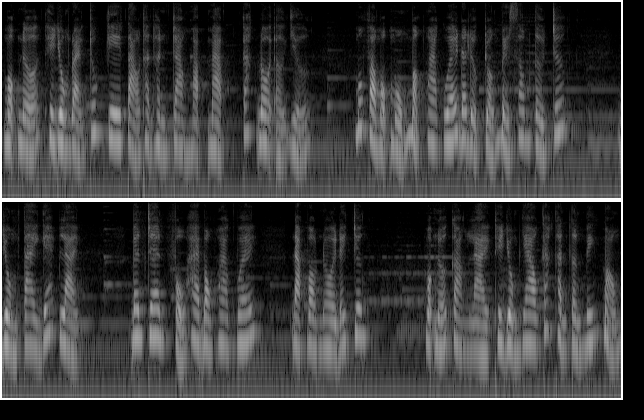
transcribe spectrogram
một nửa thì dùng đoạn trúc kia tạo thành hình tròn mập mạp, cắt đôi ở giữa. Múc vào một muỗng mật hoa quế đã được chuẩn bị xong từ trước. Dùng tay ghép lại, bên trên phủ hai bông hoa quế đặt vào nồi để chưng. Một nửa còn lại thì dùng dao cắt thành từng miếng mỏng,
